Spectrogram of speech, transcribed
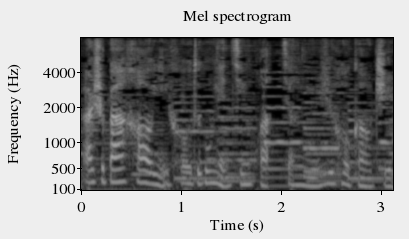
二十八号以后的公演计划将于日后告知。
